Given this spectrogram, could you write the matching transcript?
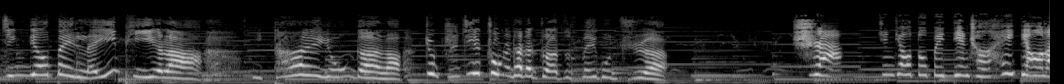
金雕被雷劈了，你太勇敢了，就直接冲着它的爪子飞过去。是啊，金雕都被电成黑雕了，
